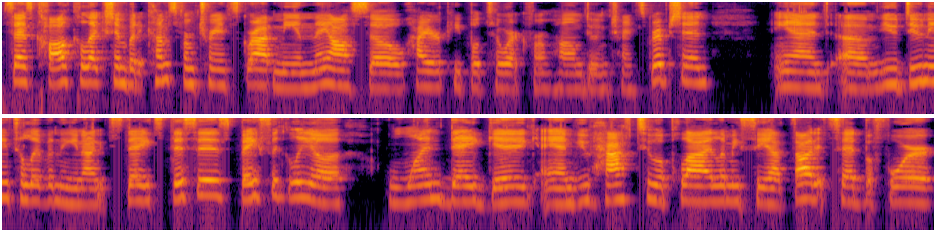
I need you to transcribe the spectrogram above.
Says call collection, but it comes from TranscribeMe, and they also hire people to work from home doing transcription. And um, you do need to live in the United States. This is basically a one day gig, and you have to apply. Let me see, I thought it said before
